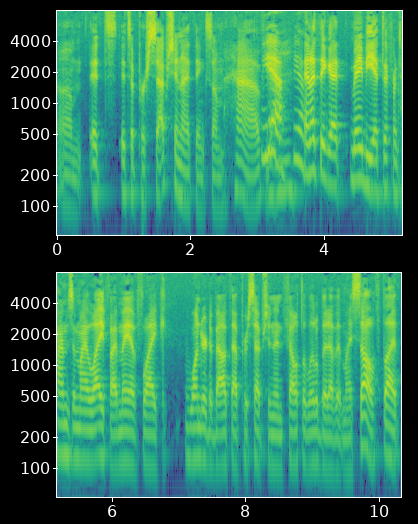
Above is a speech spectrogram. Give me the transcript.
Um, it's it's a perception I think some have. Yeah, Mhm. yeah. And I think at maybe at different times in my life I may have like wondered about that perception and felt a little bit of it myself. But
